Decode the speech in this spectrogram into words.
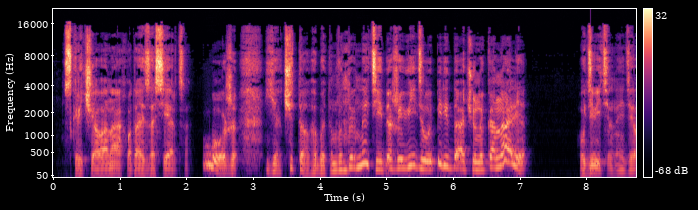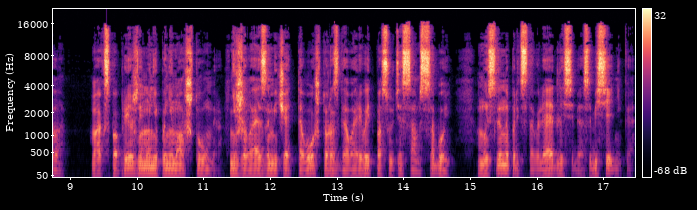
— вскричала она, хватаясь за сердце. «Боже, я читал об этом в интернете и даже видела передачу на канале!» Удивительное дело. Макс по-прежнему не понимал, что умер, не желая замечать того, что разговаривает, по сути, сам с собой, мысленно представляя для себя собеседника.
